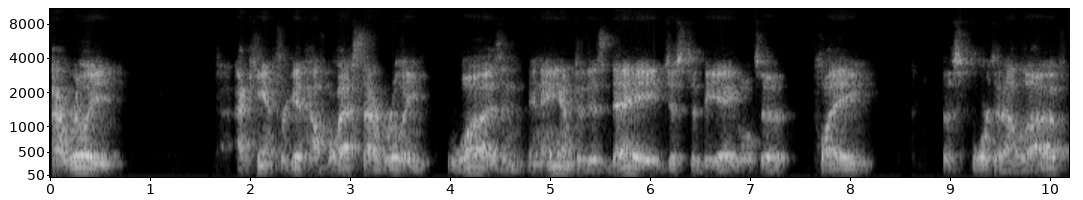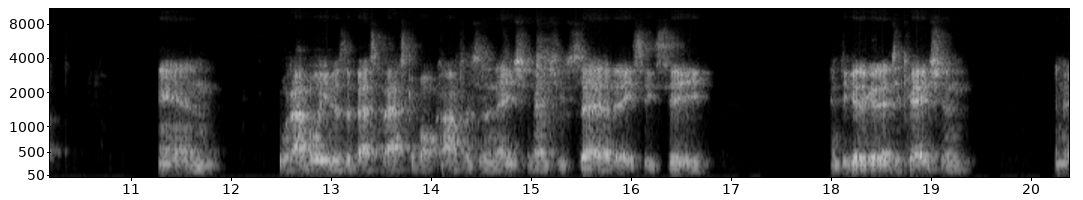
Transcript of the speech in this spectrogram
I really, I can't forget how blessed I really was and, and am to this day just to be able to play the sport that I love and what I believe is the best basketball conference in the nation, as you said, ACC, and to get a good education and to,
